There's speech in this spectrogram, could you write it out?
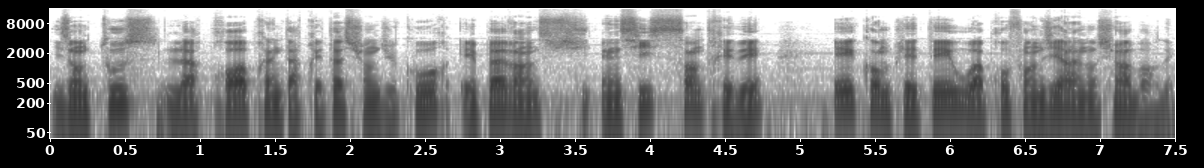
Ils ont tous leur propre interprétation du cours et peuvent ainsi s'entraider et compléter ou approfondir la notion abordée.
